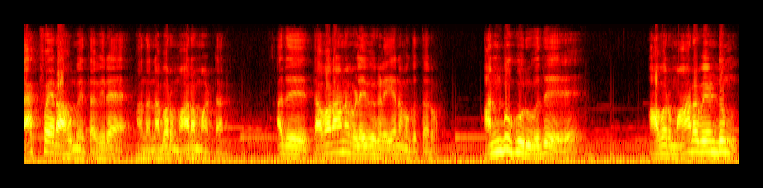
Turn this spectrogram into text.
பேக்ஃபயர் ஆகுமே தவிர அந்த நபர் மாற மாட்டார். அது தவறான விளைவுகளையே நமக்கு தரும். அன்பு கூறுவது அவர் மாற வேண்டும்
